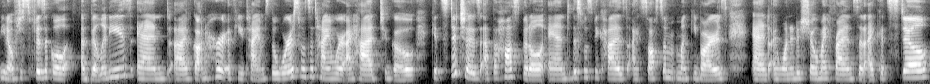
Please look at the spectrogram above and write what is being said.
you know, just physical abilities. And I've gotten hurt a few times. The worst was a time where I had to go get stitches at the hospital. And this was because I saw some monkey bars and I wanted to show my friends that I could still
